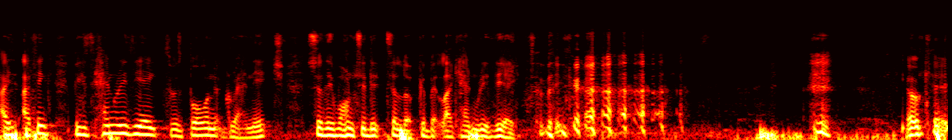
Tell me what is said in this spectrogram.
I, I, think because Henry VIII was born at Greenwich, so they wanted it to look a bit like Henry VIII, I think. okay.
